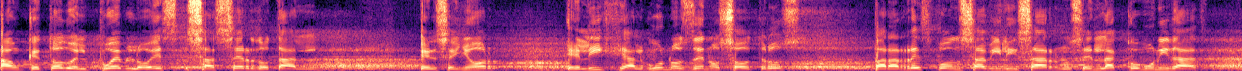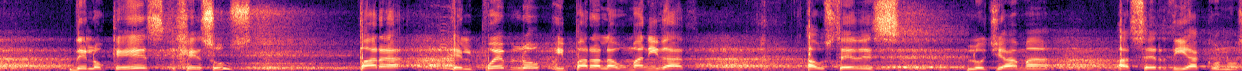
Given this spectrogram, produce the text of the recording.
aunque todo el pueblo es sacerdotal, el Señor elige a algunos de nosotros para responsabilizarnos en la comunidad de lo que es Jesús para el pueblo y para la humanidad. A ustedes los llama a ser diáconos,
